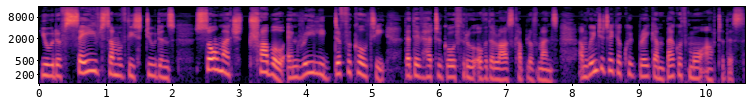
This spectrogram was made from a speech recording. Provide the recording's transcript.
you would have saved some of these students so much trouble and really difficulty that they've had to go through over the last couple of months. I'm going to take a quick break. I'm back with more after this.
